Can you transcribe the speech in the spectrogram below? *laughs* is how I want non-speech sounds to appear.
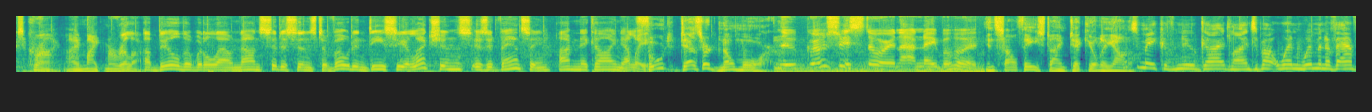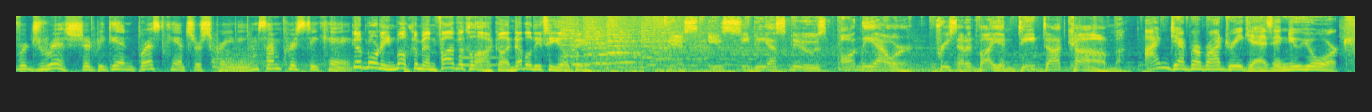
Next crime. I'm Mike Murillo. A bill that would allow non-citizens to vote in D.C. elections is advancing. I'm Nick Iannelli. Food desert no more. New grocery store in our neighborhood. In Southeast, I'm Dick Uliano. Let's make of new guidelines about when women of average risk should begin breast cancer screenings. I'm Christy King. Good morning. Welcome in 5 o'clock on WTOP. This is CBS News on the Hour, presented by Indeed.com. I'm Deborah Rodriguez in New York.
